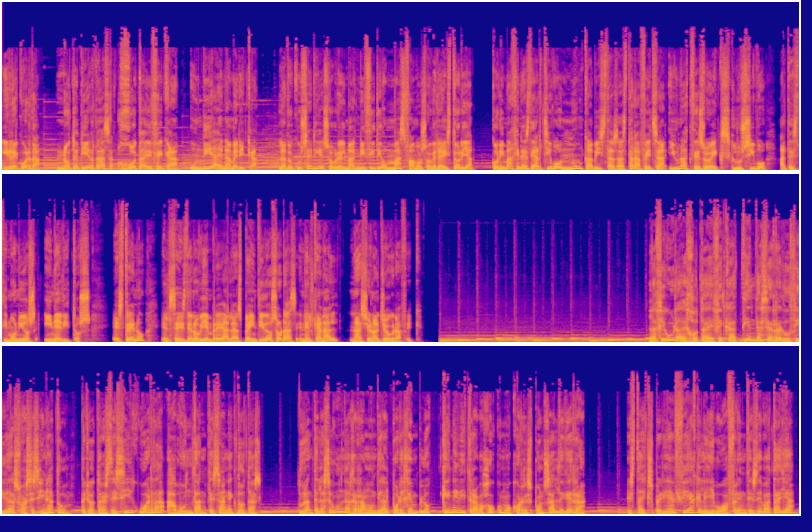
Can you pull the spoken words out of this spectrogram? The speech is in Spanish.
Y recuerda, no te pierdas JFK, Un día en América, la docuserie sobre el magnicidio más famoso de la historia, con imágenes de archivo nunca vistas hasta la fecha y un acceso exclusivo a testimonios inéditos. Estreno el 6 de noviembre a las 22 horas en el canal National Geographic. La figura de JFK tiende a ser reducida a su asesinato, pero tras de sí guarda abundantes anécdotas. Durante la Segunda Guerra Mundial, por ejemplo, Kennedy trabajó como corresponsal de guerra esta experiencia, que le llevó a frentes de batalla,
